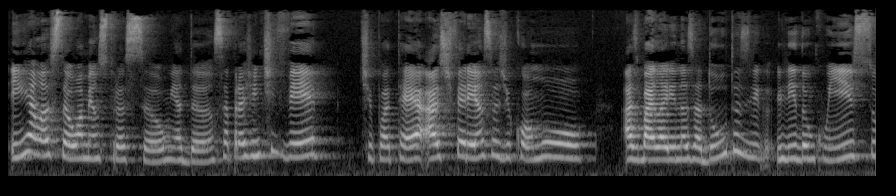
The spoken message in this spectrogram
em relação à menstruação e à dança, pra gente ver, tipo, até as diferenças de como as bailarinas adultas lidam com isso,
